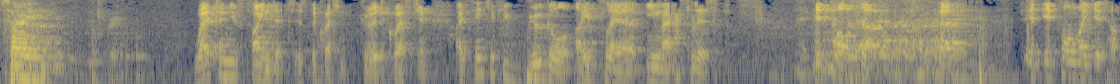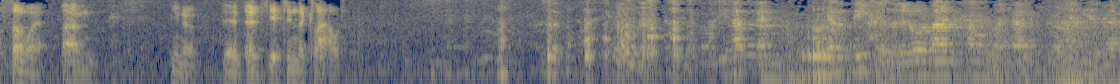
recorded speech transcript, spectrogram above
Sorry. where can you find it is the question. Good question. I think if you Google iPlayer Emacs Lisp, it pops up. That, it, it's on my GitHub somewhere. Um, you know, it- it's in the cloud. Do you have a, you have a feature that it automatically tunnels my traffic through an IP address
